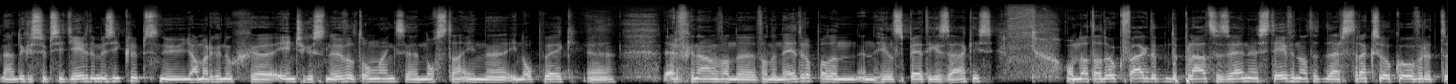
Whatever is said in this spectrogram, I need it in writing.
ja, de gesubsidieerde muziekclubs. Nu, jammer genoeg, eentje gesneuveld onlangs, eh, Nosta in, eh, in Opwijk. eh, de erfgenaam van de, van de Nijderop, wat een, een heel spijtige zaak is. Omdat dat ook vaak de, de plaatsen zijn. Hè. Steven had het daar straks ook over het,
